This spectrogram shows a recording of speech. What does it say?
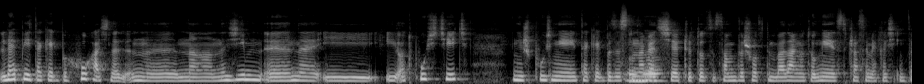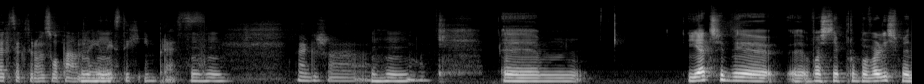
lepiej tak jakby chuchać na, na, na zimne i, i odpuścić, niż później tak jakby zastanawiać Mhm. się, czy to, co tam wyszło w tym badaniu, to nie jest czasem jakaś infekcja, którą złapałam Mhm. na jednej z tych imprez. Także... Em, ja Ciebie e, właśnie próbowaliśmy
